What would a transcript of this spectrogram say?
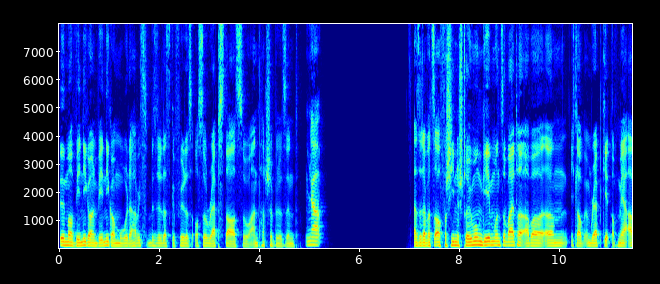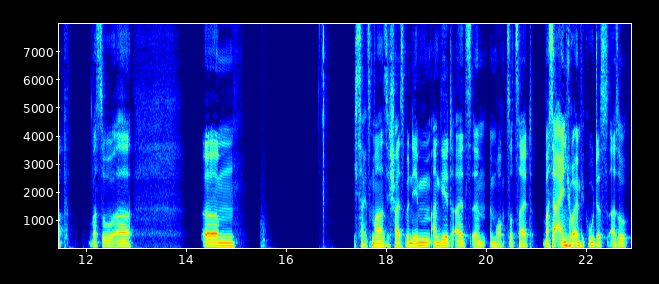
immer weniger und weniger Mode, habe ich so ein bisschen das Gefühl, dass auch so Rapstars so untouchable sind. Ja. Also da wird es auch verschiedene Strömungen geben und so weiter, aber ähm, ich glaube, im Rap geht noch mehr ab, was so äh, ähm, ich sag jetzt mal, sich scheiß benehmen angeht, als ähm, im Rock zurzeit. Was ja eigentlich auch irgendwie gut ist. Also,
